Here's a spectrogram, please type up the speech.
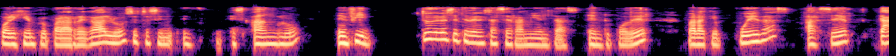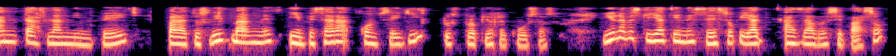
por ejemplo, para regalos, esto es, es anglo. En fin, tú debes de tener estas herramientas en tu poder para que puedas hacer tantas landing page para tus lead magnets y empezar a conseguir tus propios recursos. Y una vez que ya tienes eso, que ya has dado ese paso,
